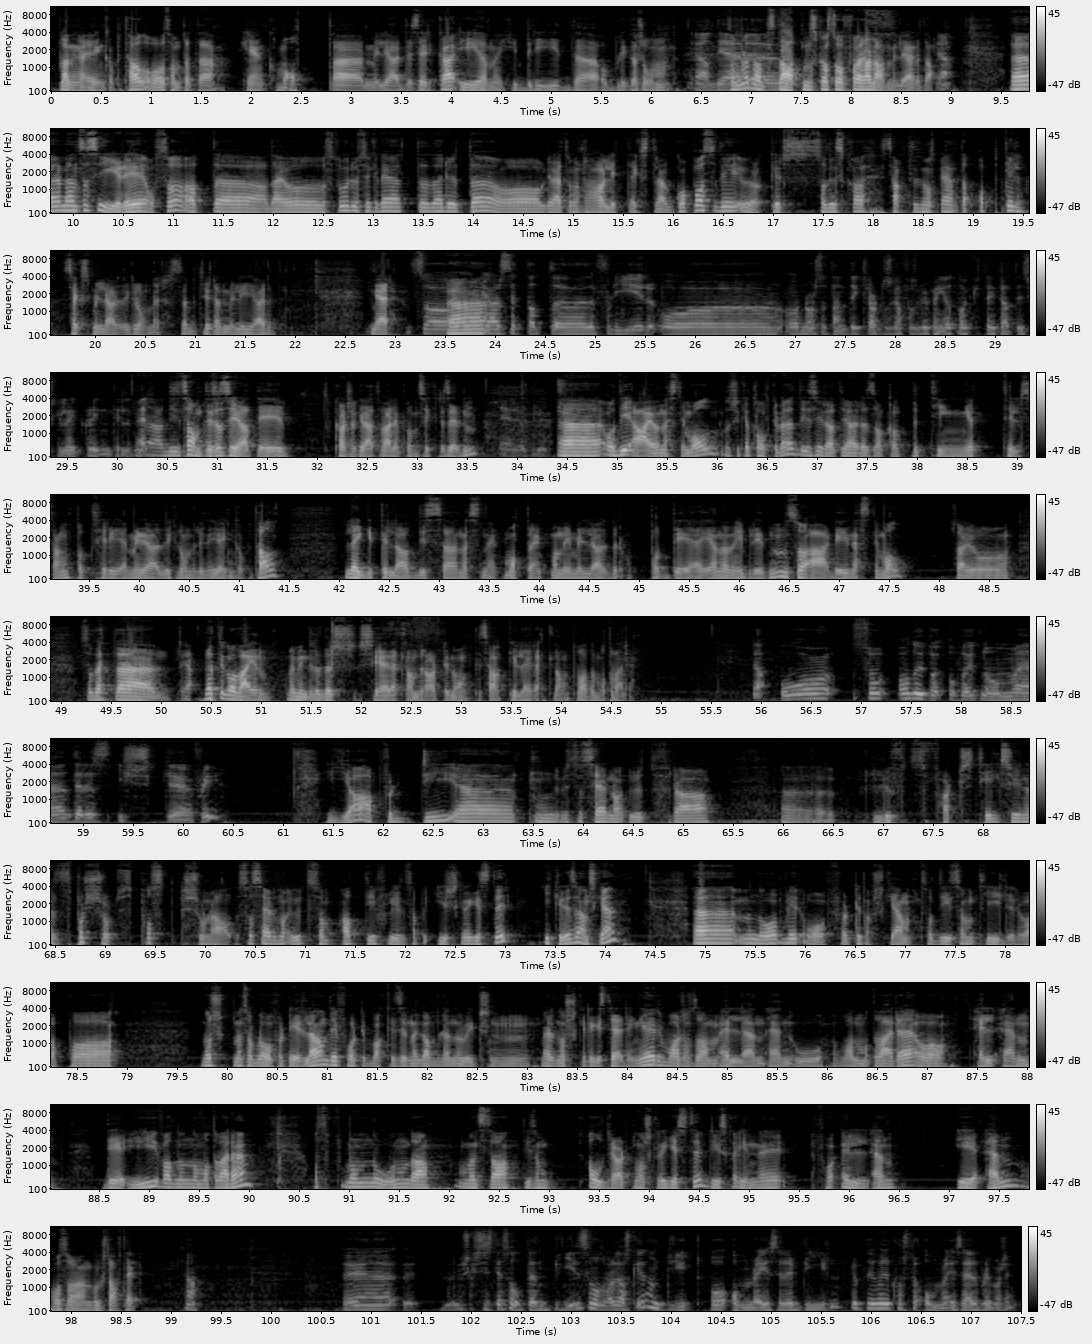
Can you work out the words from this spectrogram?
blanding av egenkapital og samt dette 1,8 milliarder ca. i denne hybridobligasjonen. ja, er, Som bl.a. staten skal stå for halvannen milliard da. Ja. Eh, Men så sier de også at eh, det er jo stor usikkerhet der ute, og greit å kanskje ha litt ekstra å gå på, så de øker Så de skal sagt at de nå skal hente opptil 6 milliarder kroner. Så det betyr en milliard mer. Så vi har sett at uh, Flyr og, og Norse Atlantic klarte å skaffe så mye penger at nok tenkte at de skulle kline til litt mer. Ja, de, samtidig så sier de at de kanskje er greit å være litt på den sikre siden. Er. Eh, og de er jo nesten i mål, slik jeg tolker det. De sier at de har et såkalt betinget tilsagn på 3 milliarder kroner i egenkapital. Legge til da disse nesten 1,8-1,9 milliarder opp på det igjen, denne hybriden, så er de nesten i mål. Så er det jo Så dette, ja, dette går veien, med mindre det skjer et eller annet rart i noen ankesak eller et eller annet, hva det måtte være. Ja, og så hadde du oppdaget noe om deres irske fly. Ja, fordi eh, hvis du ser nå ut fra eh, Luftfartstilsynets postjournal, så ser det nå ut som at de flyene som er på irsk register, ikke de svenske, eh, men nå blir overført til norsk igjen. Så de som tidligere var på norsk, men så ble overført til Irland, de får tilbake sine gamle norske registreringer, var sånn som LNNO, hva det måtte være, og LNDY, hva det nå måtte være. Og så om noen da, mens da de som aldri har vært på norsk register, de skal inn i få LNEN, og så en bokstav til. Eh, jeg husker Sist jeg solgte en bil, så måtte det være ganske sånn dyrt å omregistrere bilen. Lurer på om det koster å omregistrere en flymaskin.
